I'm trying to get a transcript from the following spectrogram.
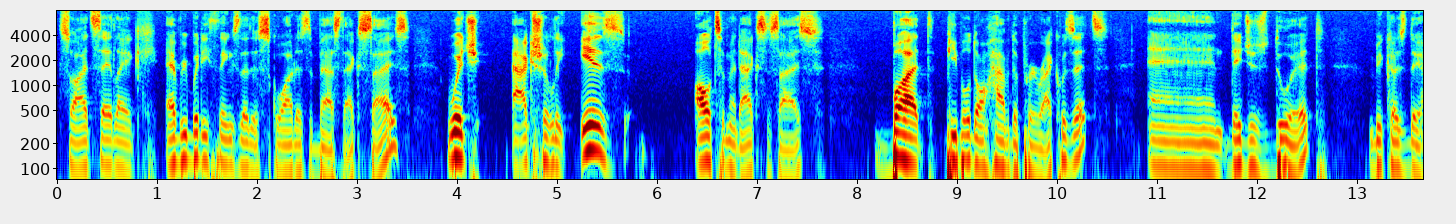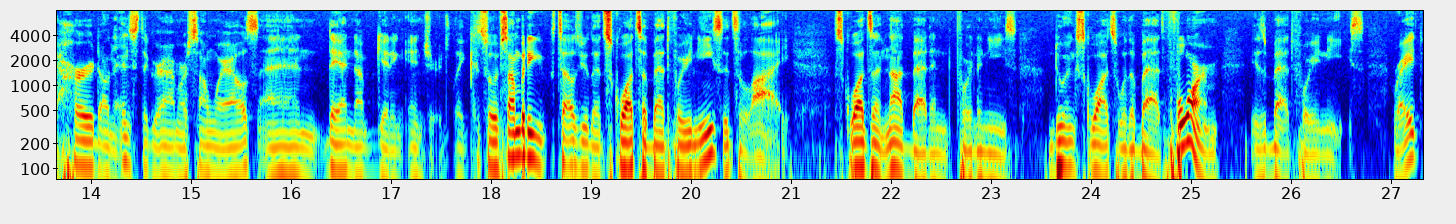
So I'd say like everybody thinks that the squat is the best exercise, which actually is ultimate exercise, but people don't have the prerequisites and they just do it because they heard on Instagram or somewhere else and they end up getting injured. Like so if somebody tells you that squats are bad for your knees, it's a lie. Squats are not bad in, for the knees. Doing squats with a bad form is bad for your knees, right?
